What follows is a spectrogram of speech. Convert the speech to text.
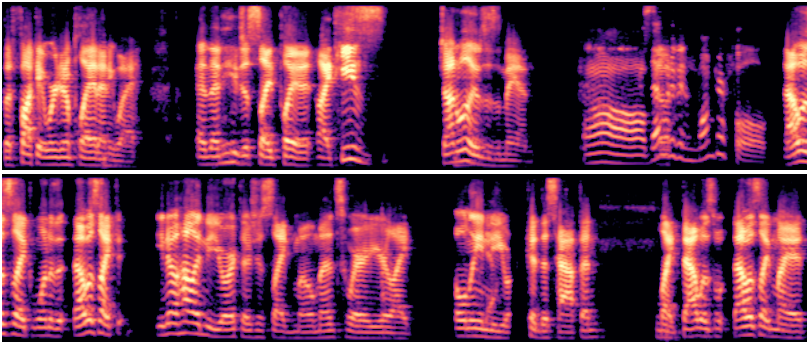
but fuck it we're gonna play it anyway and then he just like played it like he's John Williams is the man Oh, that So- would have been wonderful. that was like one of the that was like you know how in New York there's just like moments where you're like only in Yeah. New York could this happen like that was that was like my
